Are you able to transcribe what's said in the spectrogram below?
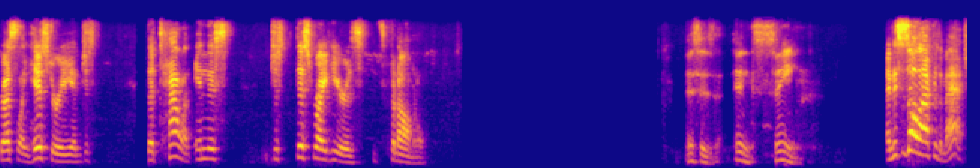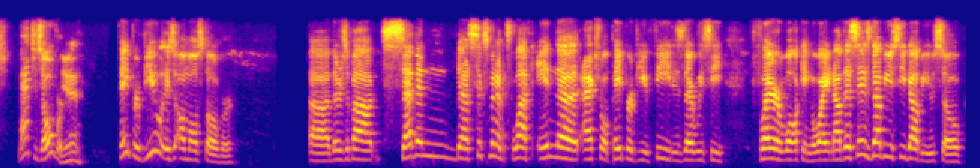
wrestling history, and just the talent in this, just this right here is phenomenal. This is insane. And this is all after the match. Match is over. Yeah. Pay per view is almost over. Uh, there's about seven, uh, six minutes left in the actual pay per view feed. Is there we see Flair walking away. Now this is WCW, so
